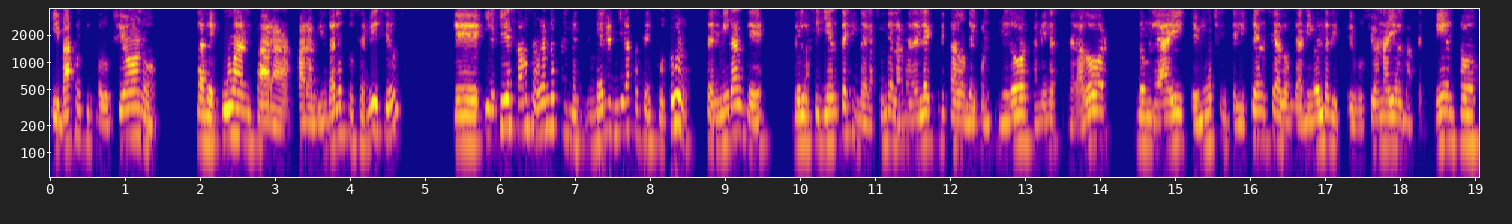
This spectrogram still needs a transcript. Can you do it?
y bajan su producción o se adecúan para, para brindar estos servicios. Eh, y aquí estamos hablando pues, de, miras hacia el futuro, o en miras de, de la siguiente generación de la red eléctrica, donde el consumidor también es generador, donde hay eh, mucha inteligencia, donde a nivel de distribución hay almacenamiento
